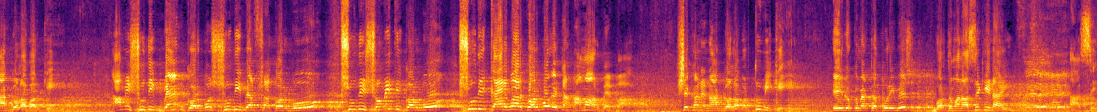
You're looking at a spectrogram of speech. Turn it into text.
নাক গলাবার কে? আমি সুদি ব্যাংক করব, সুদি ব্যবসা করব, সুদি সমিতি করব, সুদি কারবার করব, এটা আমার ব্যাপার। সেখানে নাক গলাবার তুমি কে? এইরকম একটা পরিবেশ বর্তমান আছে কি নাই? আছে।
